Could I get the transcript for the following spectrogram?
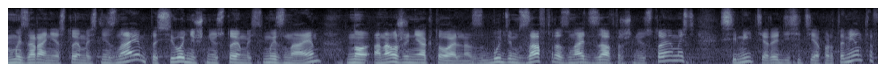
мы заранее стоимость не знаем, то сегодняшнюю стоимость мы знаем, но она уже не актуальна. Будем завтра знать завтрашнюю стоимость 7-10 апартаментов.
